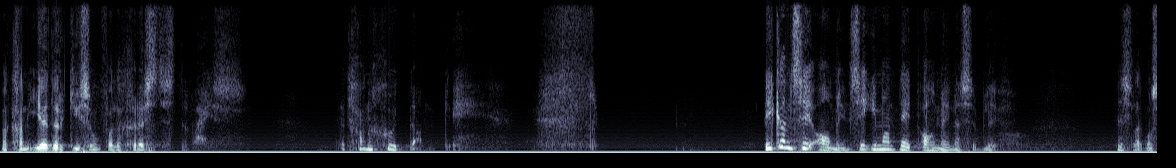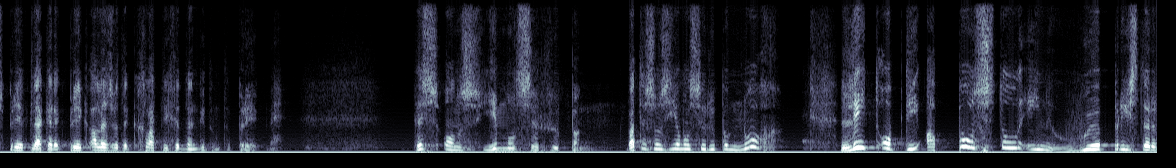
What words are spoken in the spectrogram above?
Maar ek gaan eerder kies om vir hulle Christus te wys. Dit gaan goed dan. Wie kan sê amen? Sê iemand net amen asseblief. Dis like ons preek lekker. Ek preek alles wat ek glad nie gedink het om te preek nie. Dis ons hemelse roeping. Wat is ons hemelse roeping nog? Let op die apostel en hoëpriester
